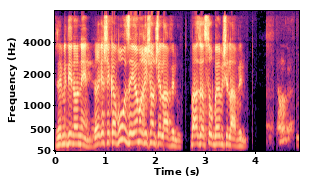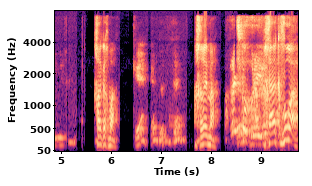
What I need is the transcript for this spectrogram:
זה מדין אונן. ברגע שקברו זה יום הראשון של האבלות, ואז זה אסור ביום של האבלות. אחר כך מה? כן, כן, כן. אחרי מה? אחרי הקבורה.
